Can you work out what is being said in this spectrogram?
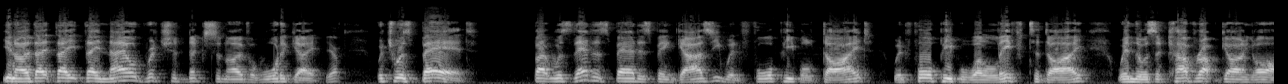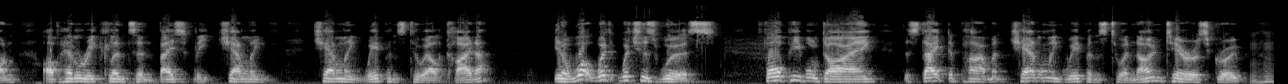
You know, they, they, they nailed Richard Nixon over Watergate, yep. which was bad. But was that as bad as Benghazi when four people died, when four people were left to die, when there was a cover up going on of Hillary Clinton basically channeling channeling weapons to Al Qaeda? You know, what which is worse? Four people dying, the State Department channeling weapons to a known terrorist group, mm-hmm.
